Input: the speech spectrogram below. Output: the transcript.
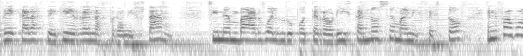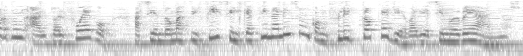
décadas de guerra en Afganistán. Sin embargo, el grupo terrorista no se manifestó en favor de un alto al fuego, haciendo más difícil que finalice un conflicto que lleva 19 años.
